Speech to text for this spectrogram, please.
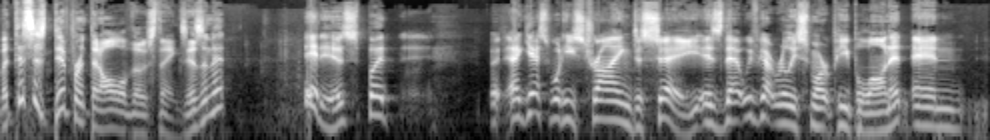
But this is different than all of those things, isn't it? It is, but uh, I guess what he's trying to say is that we've got really smart people on it, and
